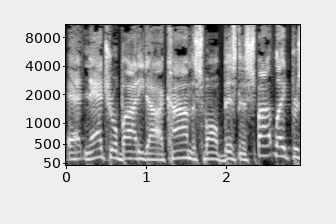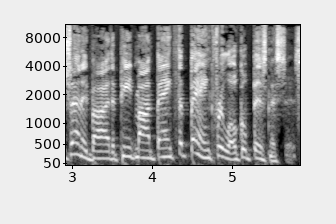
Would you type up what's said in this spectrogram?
at naturalbody.com. The Small Business Spotlight presented by the Piedmont Bank, the bank for local businesses.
